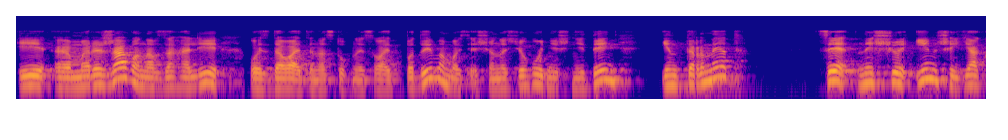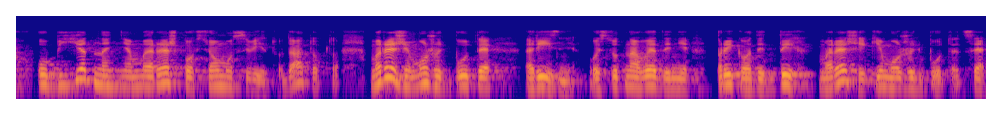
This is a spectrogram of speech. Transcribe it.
І е, мережа, вона взагалі, ось давайте наступний слайд подивимося, що на сьогоднішній день інтернет це не що інше, як об'єднання мереж по всьому світу. Да? Тобто мережі можуть бути різні. Ось тут наведені приклади тих мереж, які можуть бути. Це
